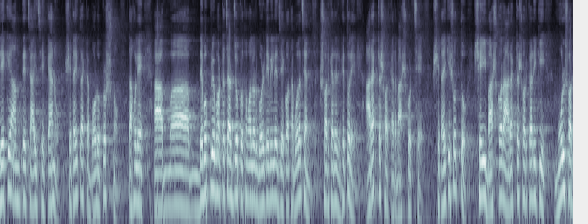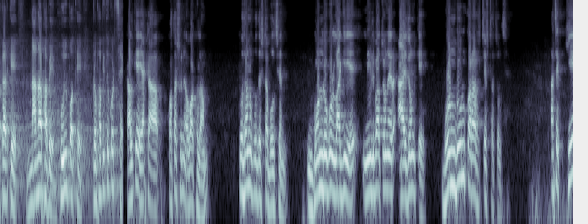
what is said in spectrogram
ডেকে আনতে চাইছে কেন? সেটাই তো একটা বড় প্রশ্ন। তাহলে আহ, দেবপ্রিয় ভট্টাচার্য প্রথম আলোর গোল টেবিলে যে কথা বলেছেন সরকারের ভেতরে আর একটা সরকার বাস করছে সেটাই কি সত্য? সেই বাস করা আর একটা সরকারই কি মূল সরকারকে নানাভাবে ভুল পথে প্রভাবিত করছে? কালকে একটা কথা শুনে অবাক হলাম। প্রধান উপদেষ্টা বলছেন গন্ডগোল লাগিয়ে নির্বাচনের আয়োজনকে ভণ্ডুল করার চেষ্টা চলছে। আচ্ছা কে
